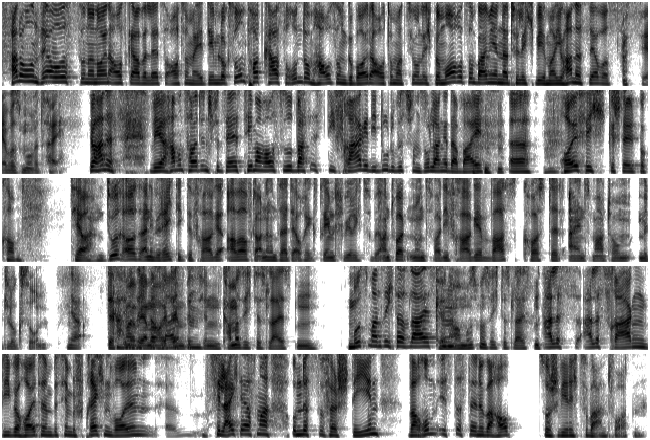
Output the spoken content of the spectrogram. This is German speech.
Hallo und Servus zu einer neuen Ausgabe Let's Automate, dem Luxon-Podcast rund um Haus- und Gebäudeautomation. Ich bin Moritz und bei mir natürlich wie immer Johannes. Servus. Servus, Moritz. Hi. Johannes, wir haben uns heute ein spezielles Thema rausgesucht. Was ist die Frage, die du, du bist schon so lange dabei, äh, häufig gestellt bekommst? Tja, durchaus eine berechtigte Frage, aber auf der anderen Seite auch extrem schwierig zu beantworten. Und zwar die Frage, was kostet ein Smart Home mit Luxon? Ja. Das Kann Thema werden wir heute leisten? ein bisschen, kann man sich das leisten? Muss man sich das leisten? Genau, muss man sich das leisten? Alles, alles Fragen, die wir heute ein bisschen besprechen wollen. Äh, Vielleicht erstmal, um das zu verstehen, warum ist das denn überhaupt so schwierig zu beantworten?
